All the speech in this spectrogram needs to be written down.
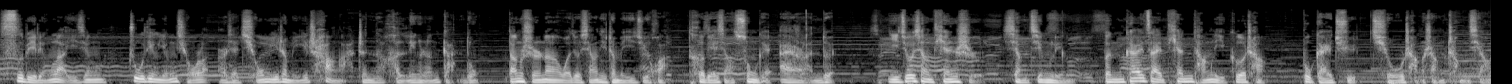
四比零了，已经注定赢球了。而且球迷这么一唱啊，真的很令人感动。当时呢，我就想起这么一句话，特别想送给爱尔兰队：你就像天使，像精灵，本该在天堂里歌唱，不该去球场上逞强。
